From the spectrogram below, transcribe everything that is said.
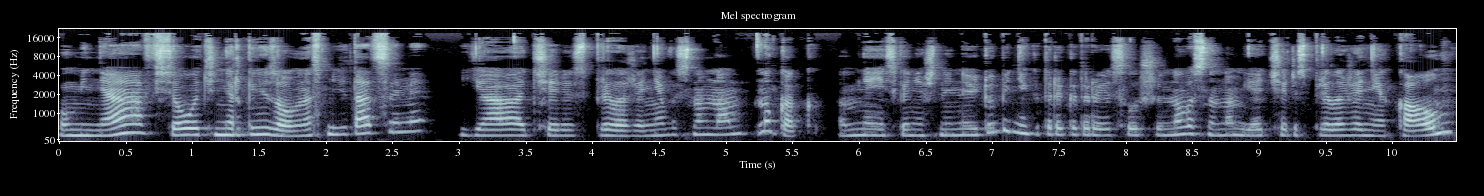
У меня все очень организовано с медитациями. Я через приложение в основном. Ну как, у меня есть, конечно, и на Ютубе некоторые, которые я слушаю, но в основном я через приложение Calm.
